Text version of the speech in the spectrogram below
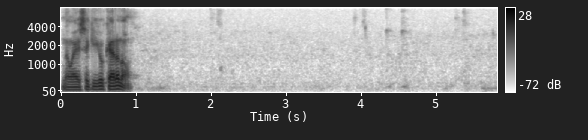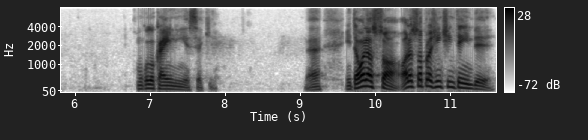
Não é esse aqui que eu quero, não. Vamos colocar em linha esse aqui. Né? Então, olha só, olha só para a gente entender.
